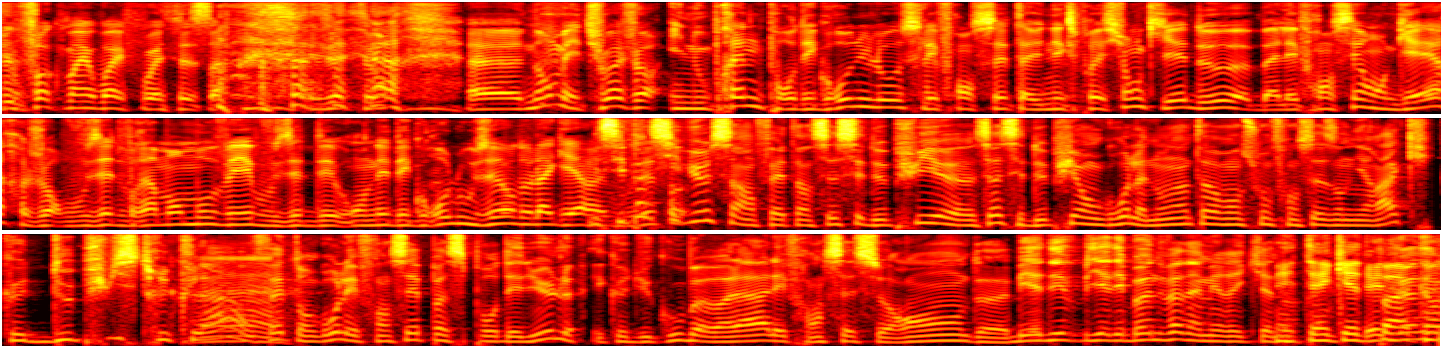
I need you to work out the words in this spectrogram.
you fuck my wife, ouais, c'est ça. Exactement. Euh, non, mais tu vois, genre, ils nous prennent pour des gros nulos, les Français. T'as une expression qui est de, bah, les Français en guerre, genre, vous êtes vraiment mauvais, vous êtes des- on est des gros losers de la guerre. Mais c'est pas êtes- si vieux ça en fait. hein. Ça c'est depuis, euh, ça c'est depuis en gros la non-intervention française en Irak que depuis ce truc-là, Ah. en fait, en gros les Français passent pour des nuls et que du coup bah voilà les Français se rendent. Mais il y a des- il y, a des bonnes vannes américaines. Mais t'inquiète Et pas, quand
